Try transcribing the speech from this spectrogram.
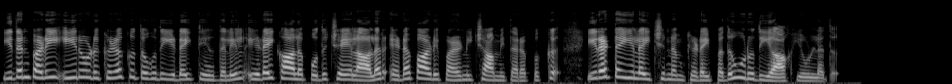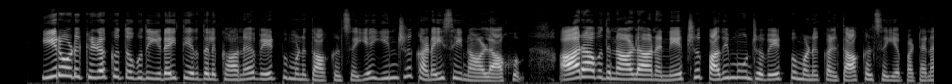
இதன்படி ஈரோடு கிழக்கு தொகுதி இடைத்தேர்தலில் இடைக்கால பொதுச்செயலாளர் எடப்பாடி பழனிசாமி தரப்புக்கு இரட்டை இலை சின்னம் கிடைப்பது உறுதியாகியுள்ளது. ஈரோடு கிழக்கு தொகுதி இடைத்தேர்தலுக்கான வேட்புமனு தாக்கல் செய்ய இன்று கடைசி நாளாகும். ஆறாவது நாளான நேற்று பதிமூன்று வேட்புமனுக்கள் தாக்கல் செய்யப்பட்டன.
